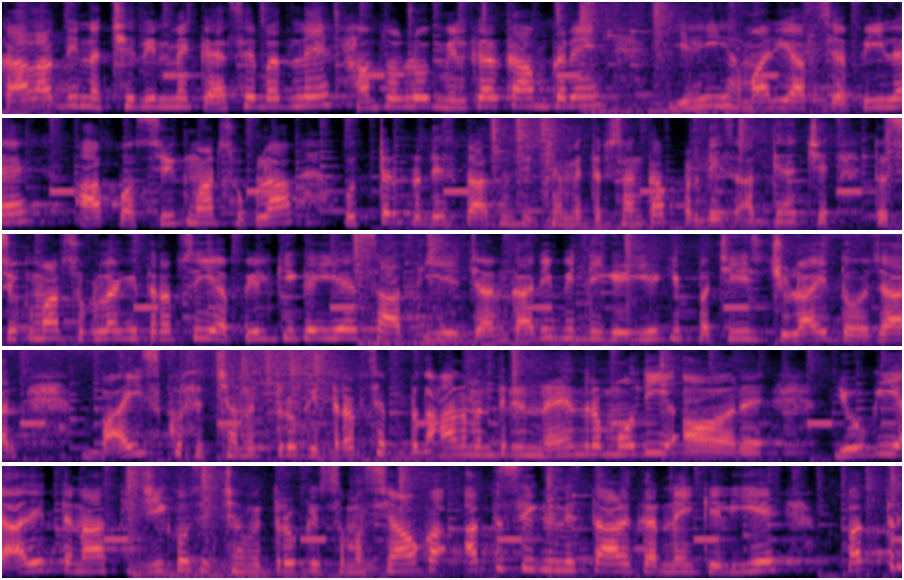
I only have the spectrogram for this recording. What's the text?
काला दिन अच्छे दिन में कैसे बदले, हम सब लोग मिलकर काम करें। यही हमारी आपसे अपील है। आप शिव कुमार शुक्ला, उत्तर प्रदेश प्राथमिक शिक्षा मित्र संघ का प्रदेश अध्यक्ष। तो शिव कुमार शुक्ला की तरफ़ से ये अपील की गई है। साथ ही ये जानकारी भी दी गई है कि पच्चीस जुलाई दो हज़ार बाईस को शिक्षा मित्रों की तरफ़ से प्रधानमंत्री नरेंद्र मोदी और योगी आदित्यनाथ जी को शिक्षा मित्रों की समस्याओं का अतिशीघ्र निस्तार करने के लिए पत्र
